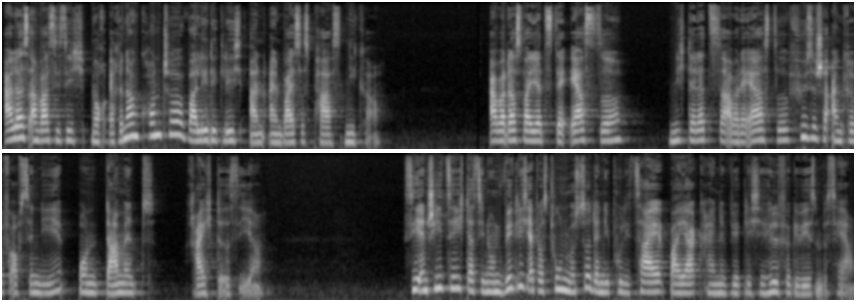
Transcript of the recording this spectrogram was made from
Alles, an was sie sich noch erinnern konnte, war lediglich an ein weißes Paar Sneaker. Aber das war jetzt der erste, nicht der letzte, aber der erste physische Angriff auf Cindy und damit reichte es ihr. Sie entschied sich, dass sie nun wirklich etwas tun müsste, denn die Polizei war ja keine wirkliche Hilfe gewesen bisher.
